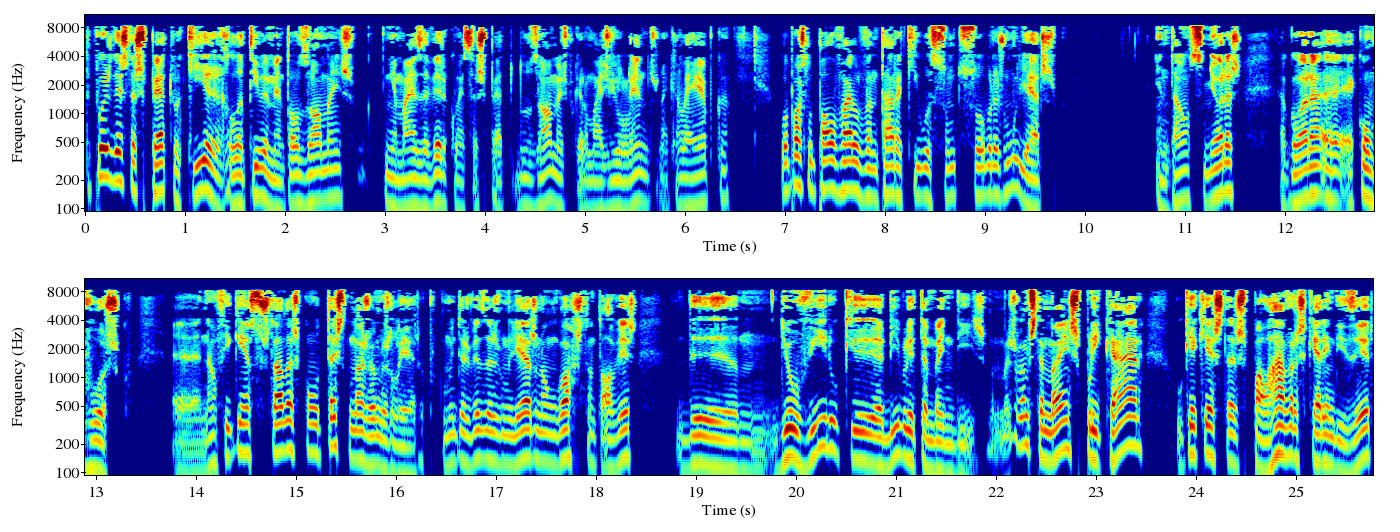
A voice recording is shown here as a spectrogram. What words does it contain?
Depois deste aspecto aqui, relativamente aos homens, que tinha mais a ver com esse aspecto dos homens, porque eram mais violentos naquela época, o apóstolo Paulo vai levantar aqui o assunto sobre as mulheres. Então, senhoras, agora eh, é convosco. Eh, não fiquem assustadas com o texto que nós vamos ler, porque muitas vezes as mulheres não gostam, talvez, de, de ouvir o que a Bíblia também diz. Mas vamos também explicar o que é que estas palavras querem dizer,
